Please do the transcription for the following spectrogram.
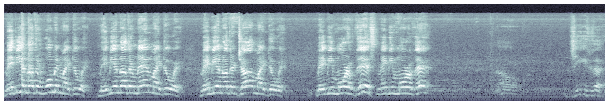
Maybe another woman might do it. Maybe another man might do it. Maybe another job might do it. Maybe more of this. Maybe more of that. No. Jesus.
